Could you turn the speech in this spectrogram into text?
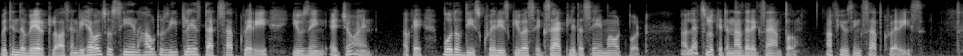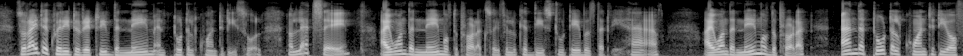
within the where clause and we have also seen how to replace that subquery using a join. Okay? Both of these queries give us exactly the same output. Now let's look at another example of using subqueries so write a query to retrieve the name and total quantity sold. Now let's say I want the name of the product. So if you look at these two tables that we have, I want the name of the product and the total quantity of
